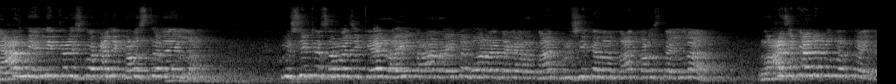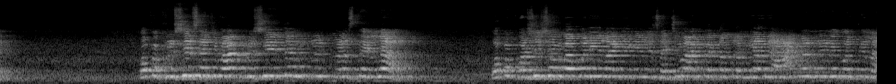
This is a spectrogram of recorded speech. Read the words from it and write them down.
ಯಾರನ್ನ ಎಲ್ಲಿ ಕಳಿಸ್ಬೇಕು ಅಲ್ಲಿ ಕಳಿಸ್ತಾನೆ ಇಲ್ಲ ಕೃಷಿಕ ಸಮಾಜಕ್ಕೆ ರೈತ ರೈತ ಹೋರಾಟಗಾರನ್ನ ಕೃಷಿಕನನ್ನ ಕಳಿಸ್ತಾ ಇಲ್ಲ ರಾಜಕಾರಣಿಗಳು ಬರ್ತಾ ಇದೆ ಒಬ್ಬ ಕೃಷಿ ಸಚಿವ ಕೃಷಿ ಅಂತ ಕಳಿಸ್ತಾ ಇಲ್ಲ. ಒಬ್ಬ ಪಶುಸಂಗೋಪನೆ ಇಲಾಖೆಯಲ್ಲಿ ಸಚಿವ ಆಗ್ಬೇಕಂತ ಆಗ್ಬಂದ್ರೆ ಗೊತ್ತಿಲ್ಲ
